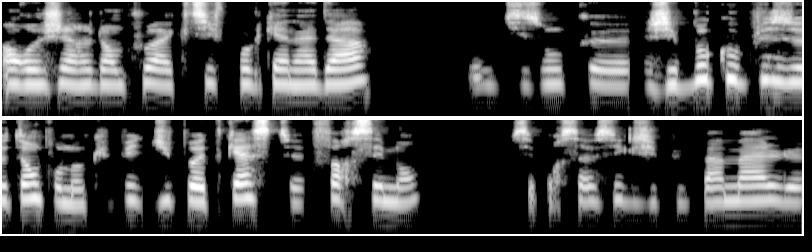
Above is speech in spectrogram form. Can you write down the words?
en recherche d'emploi actif pour le Canada. Disons que j'ai beaucoup plus de temps pour m'occuper du podcast, forcément. C'est pour ça aussi que j'ai pu pas mal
